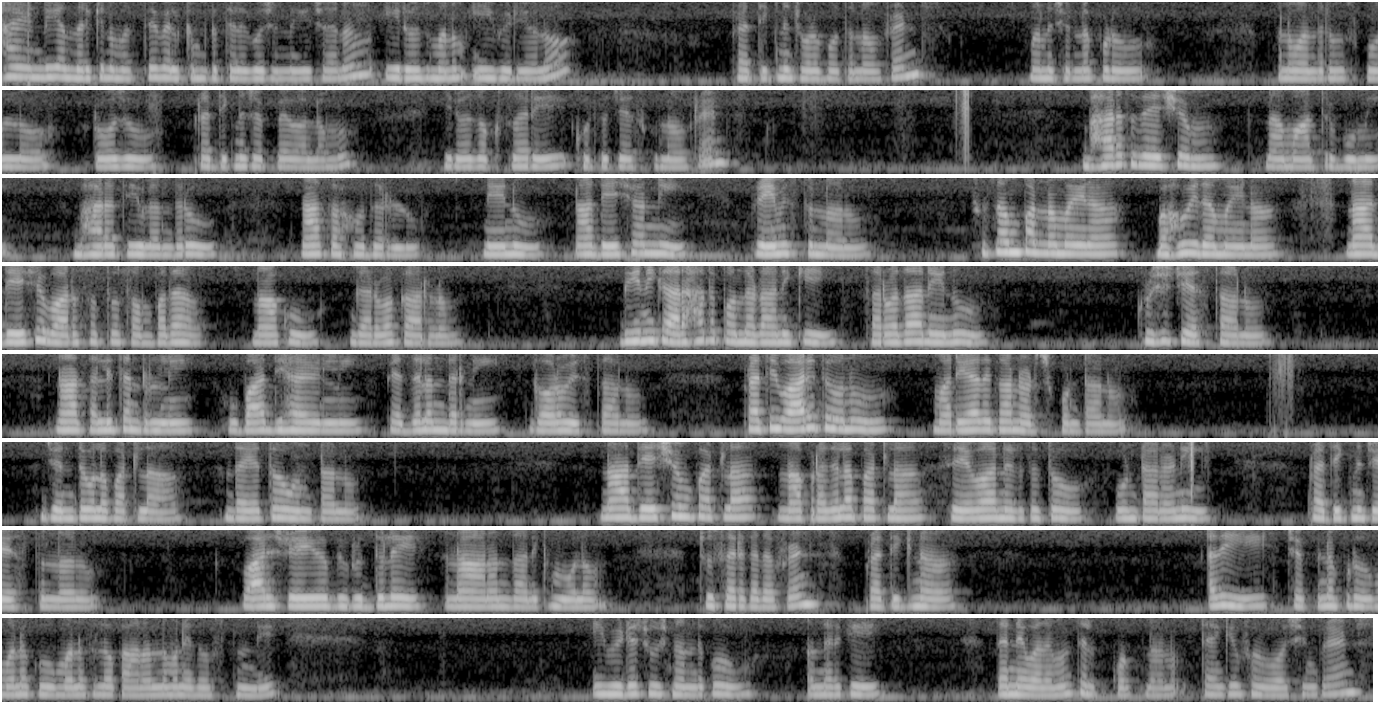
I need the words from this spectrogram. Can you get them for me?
Hi అండి అందరికీ నమస్తే. Welcome to Telugu Zindagi channel. ఈరోజు మనం ఈ వీడియోలో ప్రతిజ్ఞ చూడబోతున్నాం ఫ్రెండ్స్. మన చిన్నప్పుడు మనం అందరం స్కూల్లో రోజు ప్రతిజ్ఞ చెప్పేవాళ్ళము. ఈరోజు ఒకసారి గుర్తు చేసుకుందాం ఫ్రెండ్స్. భారతదేశం నా మాతృభూమి. భారతీయులందరూ నా సహోదరులు. నేను నా దేశాన్ని ప్రేమిస్తున్నాను. సుసంపన్నమైన బహువిధమైన నా దేశ వారసత్వ సంపద నాకు గర్వకారణం. దీనికి అర్హత పొందడానికి సర్వదా నేను కృషి చేస్తాను. నా తల్లిదండ్రుల్ని ఉపాధ్యాయుల్ని పెద్దలందరినీ గౌరవిస్తాను. ప్రతి వారితోనూ మర్యాదగా నడుచుకుంటాను. జంతువుల పట్ల దయతో ఉంటాను. నా దేశం పట్ల నా ప్రజల పట్ల సేవానిరతతో ఉంటానని ప్రతిజ్ఞ చేస్తున్నాను. వారి శ్రేయోభివృద్ధులే నా ఆనందానికి మూలం. చూశారు కదా ఫ్రెండ్స్? ప్రతిజ్ఞ. అది చెప్పినప్పుడు మనకు మనసులో ఒక ఆనందం అనేది వస్తుంది. ఈ వీడియో చూసినందుకు అందరికీ ధన్యవాదములు తెలుపుకుంటున్నాను. Thank you for watching friends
